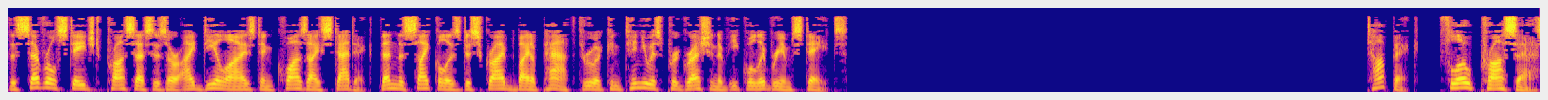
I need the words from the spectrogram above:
the several staged processes are idealized and quasi-static, then the cycle is described by a path through a continuous progression of equilibrium states. Topic: Flow process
